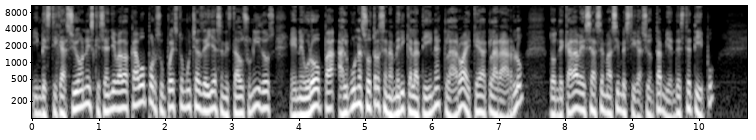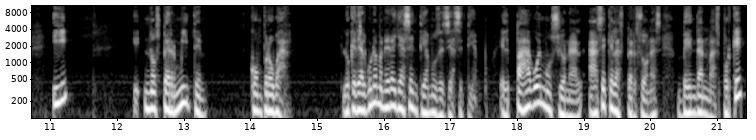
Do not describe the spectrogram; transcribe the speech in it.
Investigaciones que se han llevado a cabo, por supuesto, muchas de ellas en Estados Unidos, en Europa, algunas otras en América Latina, claro, hay que aclararlo, donde cada vez se hace más investigación también de este tipo, y nos permiten comprobar lo que de alguna manera ya sentíamos desde hace tiempo. El pago emocional hace que las personas vendan más. ¿Por qué?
